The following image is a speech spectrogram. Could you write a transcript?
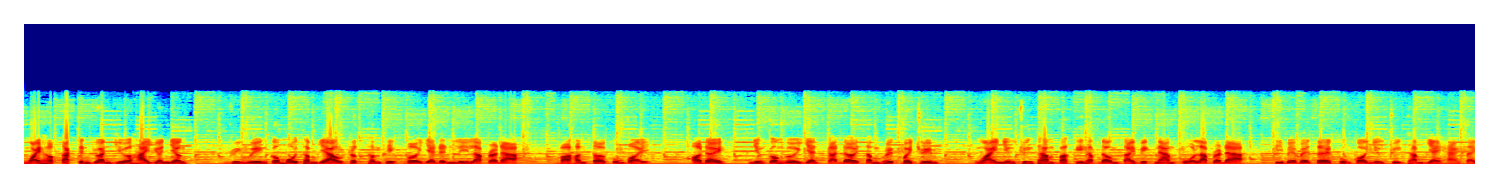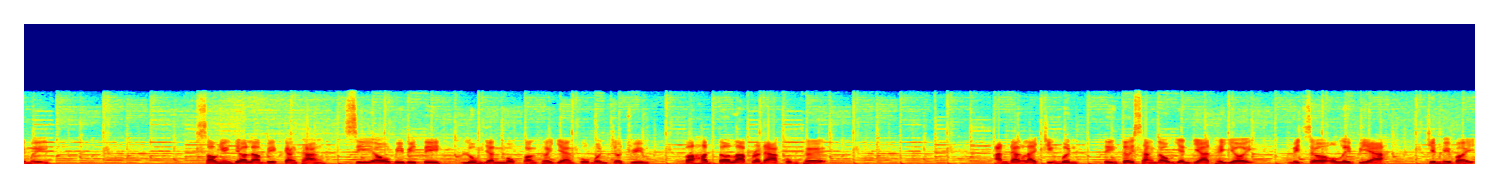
Ngoài hợp tác kinh doanh giữa hai doanh nhân, Duy Nguyễn có mối thâm giao rất thân thiết với gia đình Lee Labrada và Hunter cũng vậy. Ở đây, những con người dành cả đời tâm huyết với Dream. Ngoài những chuyến thăm và ký hợp đồng tại Việt Nam của Labrada, thì BBT cũng có những chuyến thăm dài hạn tại Mỹ. Sau những giờ làm việc căng thẳng, CEO BBT luôn dành một khoảng thời gian của mình cho Dream và Hunter Labrada cũng thế. Anh đang là chiến binh tiến tới sàn đấu danh giá thế giới Mr. Olympia. Chính vì vậy,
